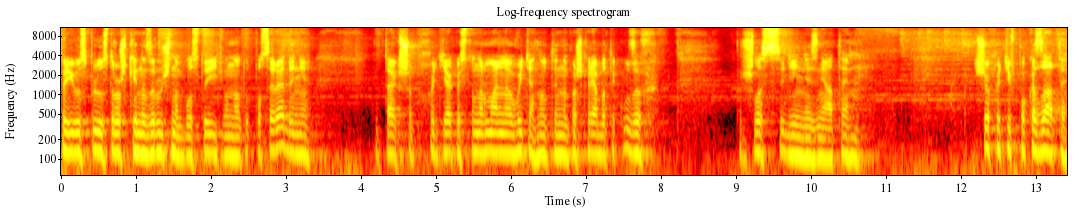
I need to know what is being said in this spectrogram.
Prius Plus трошки незручно, бо стоїть воно тут посередині. Так, щоб хоч якось то нормально витягнути, не пошкрябати кузов, прийшлося сидіння зняти. Що хотів показати,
